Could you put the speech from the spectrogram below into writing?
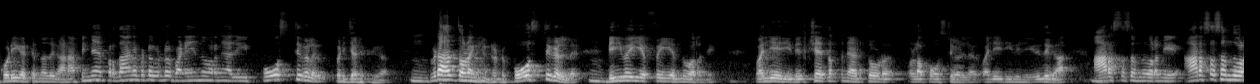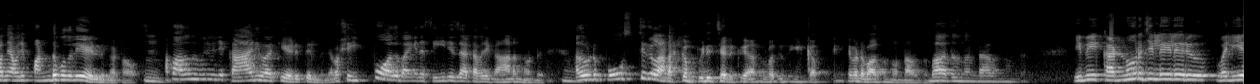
കൊടി കെട്ടുന്നത് കാണാം. പിന്നെ പ്രധാനപ്പെട്ട പണി എന്ന് പറഞ്ഞാൽ ഈ പോസ്റ്റുകൾ പിടിച്ചെടുക്കുക. ഇവിടെ അത് തുടങ്ങിയിട്ടുണ്ട്. പോസ്റ്റുകളിൽ. ഡിവൈഎഫ്ഐ എന്ന് പറഞ്ഞ് വലിയ രീതിയിൽ ക്ഷേത്രത്തിന്റെ അടുത്തോട് ഉള്ള പോസ്റ്റുകളിൽ വലിയ രീതിയിൽ എഴുതുക. ആർ എസ് എസ് എന്ന് പറഞ്ഞ് ആർ എസ് എസ് എന്ന് പറഞ്ഞാൽ അവർ പണ്ട് മുതലേ എഴുതും കേട്ടോ. അപ്പോൾ അപ്പൊ അതൊന്നും ഒരു വലിയ കാര്യമാക്കി എടുത്തിരുന്നില്ല. പക്ഷെ ഇപ്പോൾ അത് ഭയങ്കര സീരിയസ് ആയിട്ട് അവർ കാണുന്നുണ്ട്. അതുകൊണ്ട് പോസ്റ്റുകൾ അടക്കം പിടിച്ചെടുക്കുക എന്നുള്ള ഒരു നീക്കം ഇവരുടെ ഭാഗത്തുനിന്ന് ഉണ്ടാകുന്നുണ്ട്. ഭാഗത്തു നിന്നുണ്ടാകുന്നുണ്ട് ഇപ്പം ഈ കണ്ണൂർ ജില്ലയിലെ ഒരു വലിയ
